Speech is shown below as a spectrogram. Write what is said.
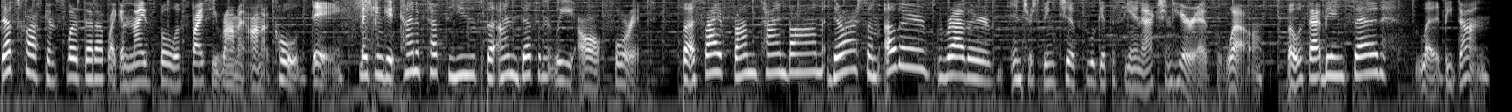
Dust Cross can slurp that up like a nice bowl of spicy ramen on a cold day, making it kind of tough to use, but I'm definitely all for it. But aside from Time Bomb, there are some other rather interesting chips we'll get to see in action here as well. But with that being said, let it be done.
